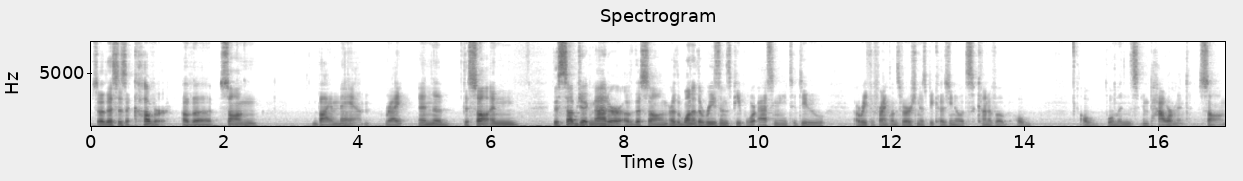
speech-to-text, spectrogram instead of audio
So this is a cover of a song by a man, right? And the the song and the subject matter of the song, or the one of the reasons people were asking me to do Aretha Franklin's version, is because you know it's kind of a a, a woman's empowerment song.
